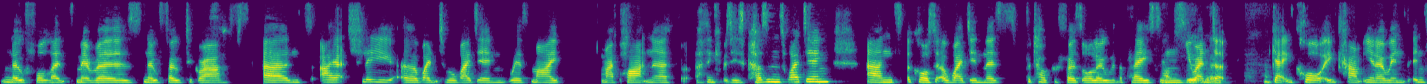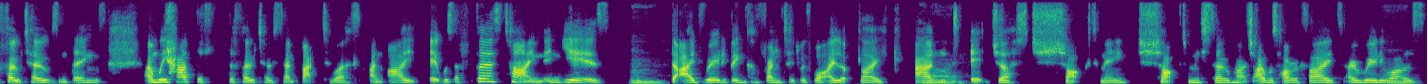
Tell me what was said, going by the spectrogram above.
no full length mirrors, no photographs. And I actually uh, went to a wedding with my my partner, I think it was his cousin's wedding. And of course, at a wedding, there's photographers all over the place, and Absolutely. you end up getting caught in camp, you know, in, in photos and things. And we had the, the photos sent back to us, and I it was the first time in years mm. that I'd really been confronted with what I looked like, and right. it just shocked me, shocked me so much. I was horrified. I really mm. was.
